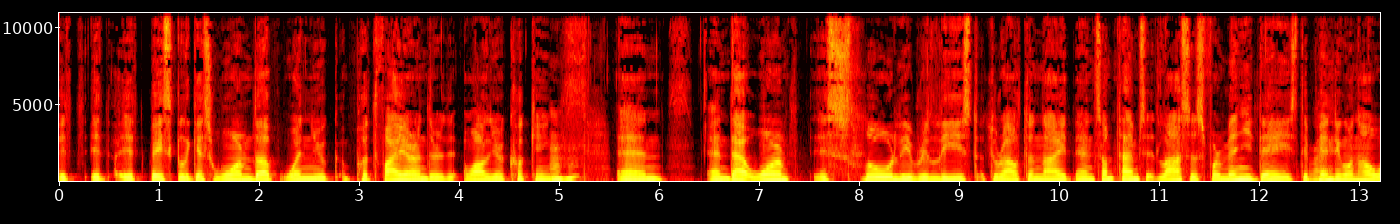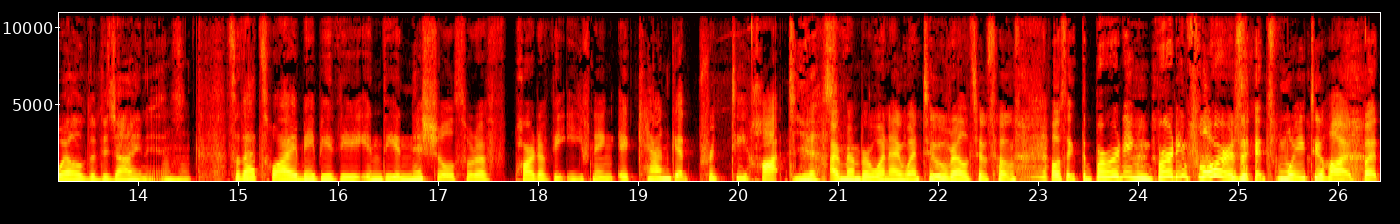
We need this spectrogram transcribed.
it, it it basically gets warmed up when you put fire under it while you're cooking, mm-hmm. and and that warmth is slowly released throughout the night, and sometimes it lasts for many days, depending on how well the design is. Mm-hmm. So that's why maybe the in the initial sort of part of the evening, it can get pretty hot. Yes. I remember when I went to a relatives' homes, I was like, the burning, burning floors. It's way too hot, but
